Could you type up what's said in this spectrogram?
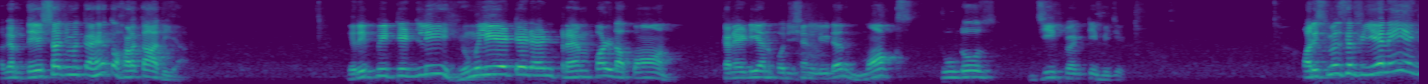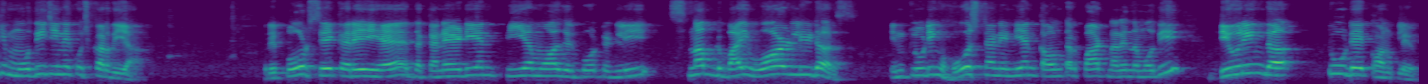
अगर देशज में कहें तो हड़का दिया। Humiliated and trampled upon Canadian position leader mocks Trudeau's G twenty visit और इसमें सिर्फ़ ये नहीं है कि मोदी जी ने कुछ कर दिया। रिपोर्ट से कह रही है the Canadian PM was reportedly snubbed by world leaders including host and Indian counterpart Narendra Modi during the two day conclave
